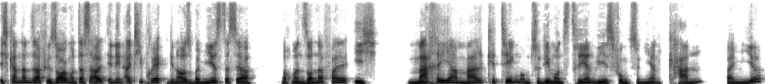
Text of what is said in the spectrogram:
Ich kann dann dafür sorgen und das halt in den IT-Projekten genauso. Bei mir ist das ja nochmal ein Sonderfall. Ich mache ja Marketing, um zu demonstrieren, wie es funktionieren kann bei mir.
